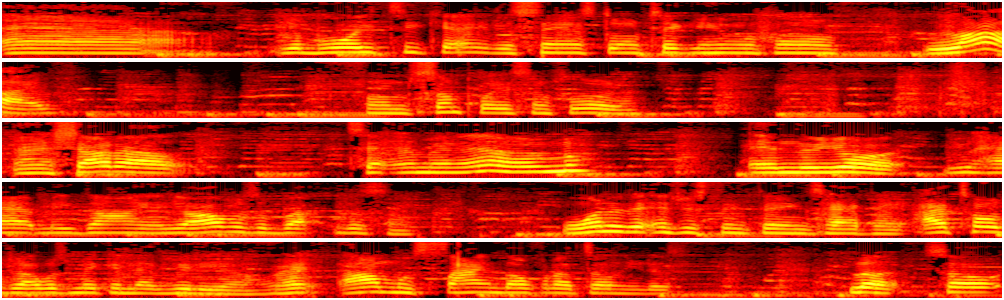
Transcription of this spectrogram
And your boy TK, the Sandstorm taking human form live from someplace in Florida. And shout out to Eminem in New York. You had me dying. Y'all was about, listen. One of the interesting things happened. I told you I was making that video, right? I almost signed off without telling you this. Look, so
